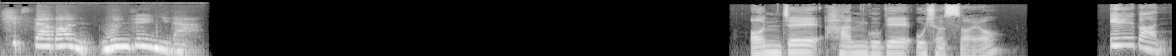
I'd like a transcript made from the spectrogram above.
14번 문제입니다. 언제 한국에 오셨어요? 1번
